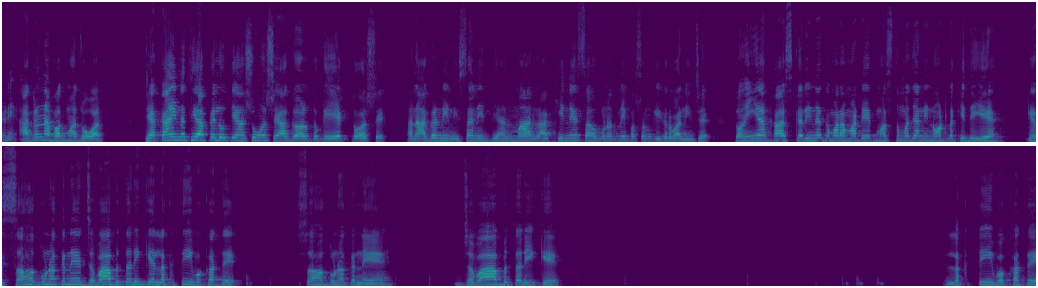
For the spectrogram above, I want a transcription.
એટલે આગળના ભાગમાં જોવાનું. જ્યાં કાંઈ નથી આપેલું, ત્યાં શું હશે આગળ? તો કે એક તો હશે. અને આગળની નિશાની ધ્યાનમાં રાખીને સહગુણકની પસંદગી કરવાની છે. તો અહીંયા ખાસ કરીને તમારા માટે એક મસ્ત મજાની નોટ લખી દઈએ કે સહગુણકને જવાબ તરીકે લખતી વખતે સહગુણકને જવાબ તરીકે લખતી વખતે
